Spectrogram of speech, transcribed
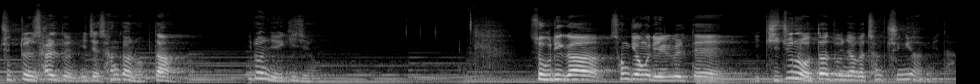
죽든 살든 이제 상관없다. 이런 얘기죠. 그래서 우리가 성경을 읽을 때 기준을 어디다 두냐가 참 중요합니다.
